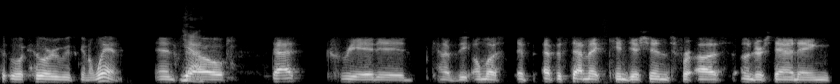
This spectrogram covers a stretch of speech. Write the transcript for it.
Hillary was going to win. And so yeah. that created kind of the almost epistemic conditions for us understanding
